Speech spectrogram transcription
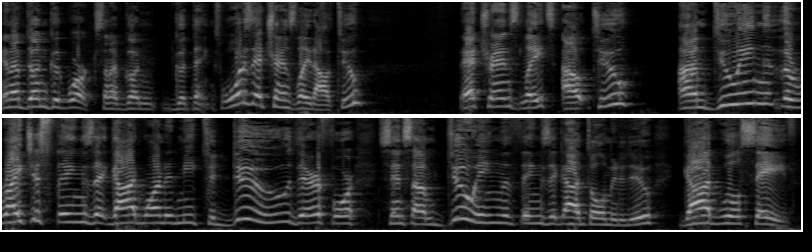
and I've done good works, and I've done good things. Well, what does that translate out to? That translates out to I'm doing the righteous things that God wanted me to do. Therefore, since I'm doing the things that God told me to do, God will save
